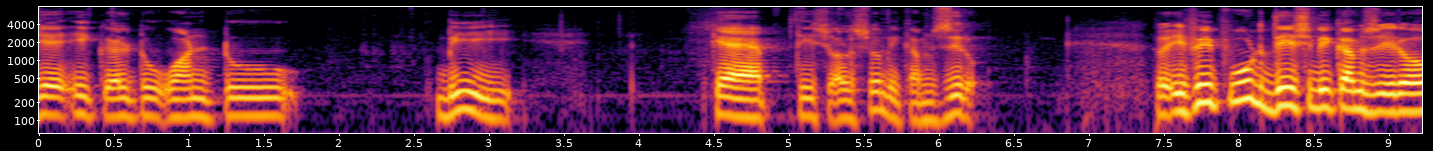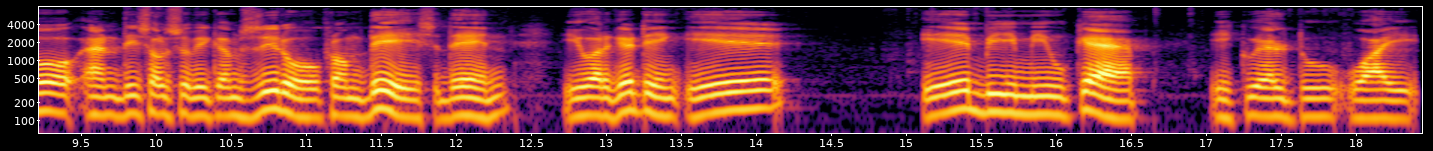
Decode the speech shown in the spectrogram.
j equal to 1 to b cap this also becomes 0. So, if we put this becomes 0 and this also becomes 0 from this then you are getting a a b mu cap equal to y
